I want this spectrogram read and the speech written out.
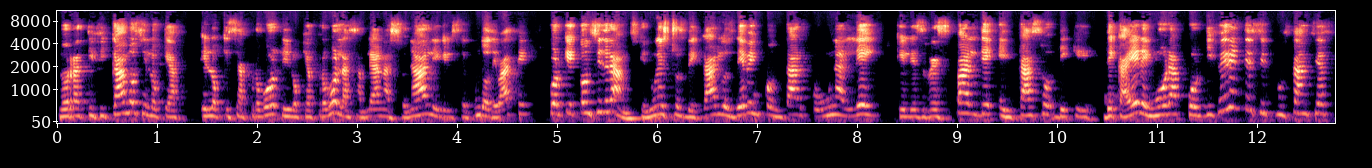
nos ratificamos en lo que, en lo que se aprobó, en lo que aprobó la Asamblea Nacional en el segundo debate, porque consideramos que nuestros becarios deben contar con una ley que les respalde en caso de, que, de caer en hora por diferentes circunstancias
